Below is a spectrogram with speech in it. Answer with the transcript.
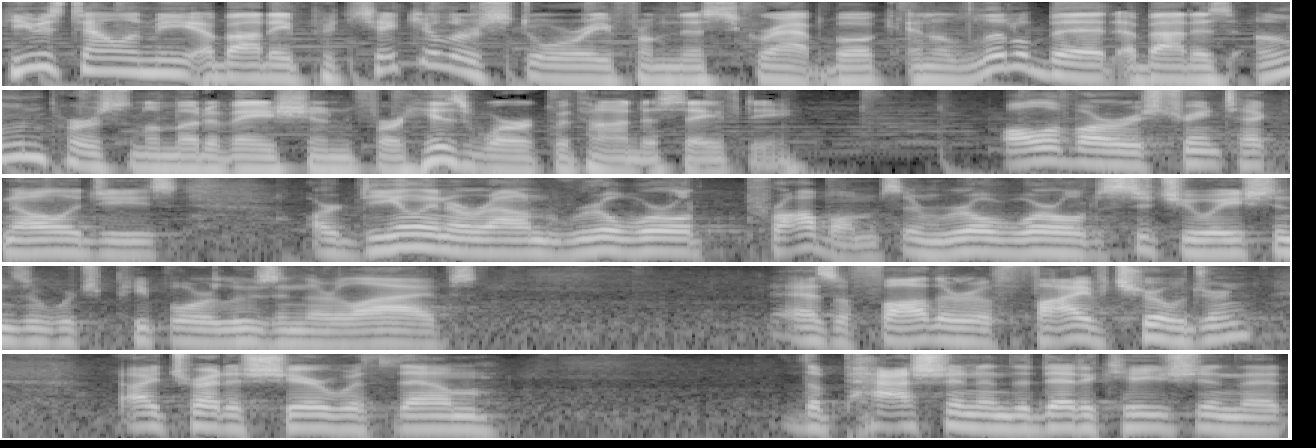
He was telling me about a particular story from this scrapbook and a little bit about his own personal motivation for his work with Honda Safety. All of our restraint technologies are dealing around real world problems and real world situations in which people are losing their lives. As a father of five children, I try to share with them the passion and the dedication that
